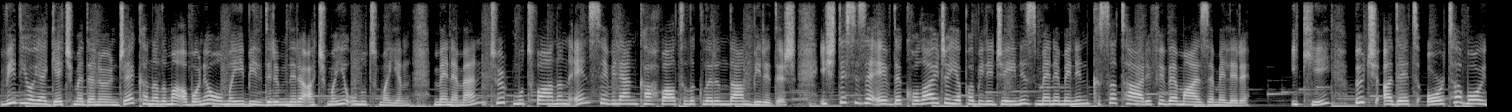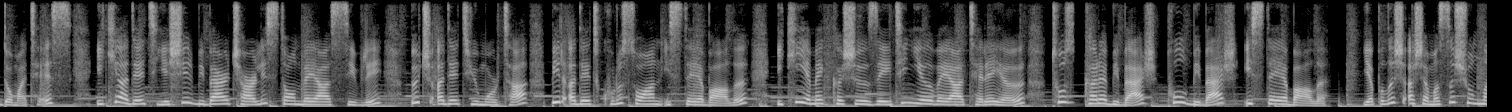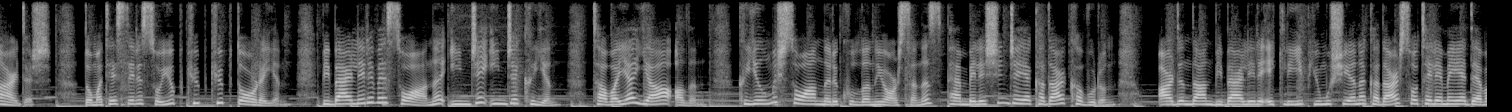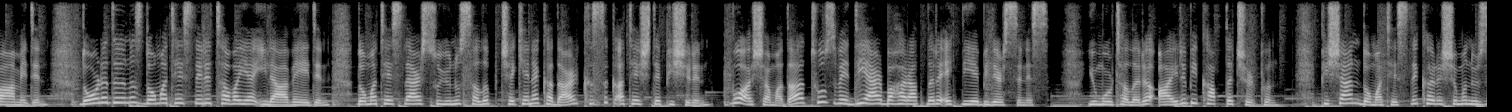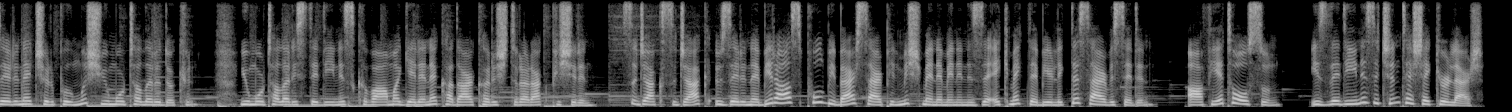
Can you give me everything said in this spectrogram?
Videoya geçmeden önce kanalıma abone olmayı, bildirimleri açmayı unutmayın. Menemen, Türk mutfağının en sevilen kahvaltılıklarından biridir. İşte size evde kolayca yapabileceğiniz menemenin kısa tarifi ve malzemeleri. 2. 3 adet orta boy domates, 2 adet yeşil biber charleston veya sivri, 3 adet yumurta, 1 adet kuru soğan isteğe bağlı, 2 yemek kaşığı zeytinyağı veya tereyağı, tuz, karabiber, pul biber isteğe bağlı. Yapılış aşaması şunlardır. Domatesleri soyup küp küp doğrayın. Biberleri ve soğanı ince ince kıyın. Tavaya yağ alın. Kıyılmış soğanları kullanıyorsanız pembeleşinceye kadar kavurun. Ardından biberleri ekleyip yumuşayana kadar sotelemeye devam edin. Doğradığınız domatesleri tavaya ilave edin. Domatesler suyunu salıp çekene kadar kısık ateşte pişirin. Bu aşamada tuz ve diğer baharatları ekleyebilirsiniz. Yumurtaları ayrı bir kapta çırpın. Pişen domatesli karışımın üzerine çırpılmış yumurtaları dökün. Yumurtalar istediğiniz kıvama gelene kadar karıştırarak pişirin. Sıcak sıcak üzerine biraz pul biber serpilmiş menemeninizi ekmekle birlikte servis edin. Afiyet olsun. İzlediğiniz için teşekkürler.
